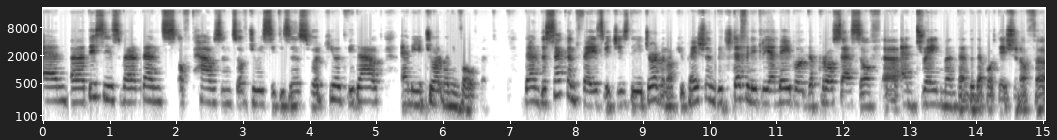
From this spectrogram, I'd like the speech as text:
And uh, this is where tens of thousands of Jewish citizens were killed without any German involvement. Then the second phase, which is the German occupation, which definitely enabled the process of uh, entrainment and the deportation of uh,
